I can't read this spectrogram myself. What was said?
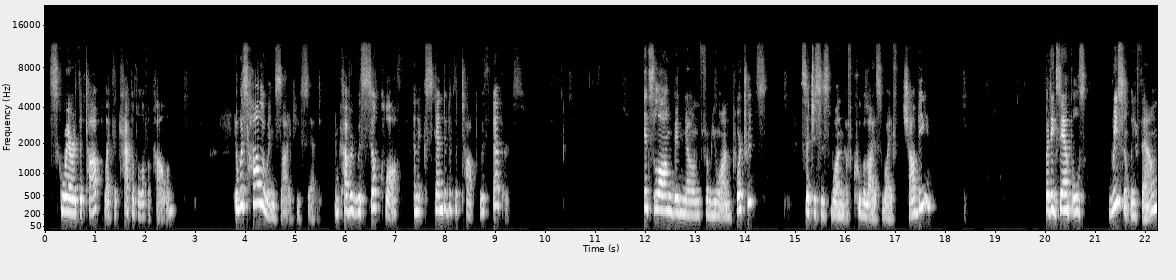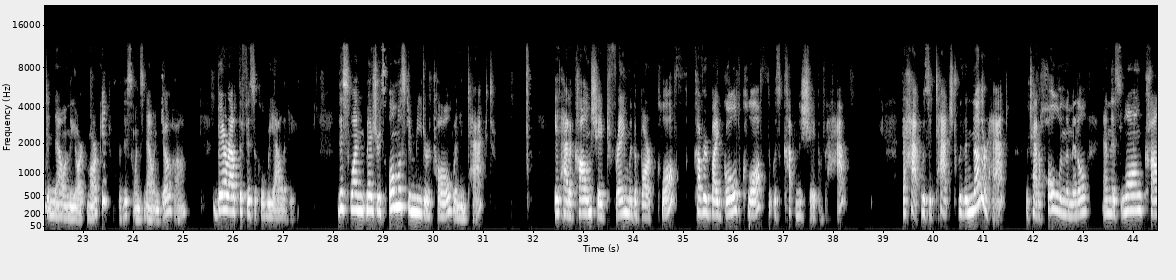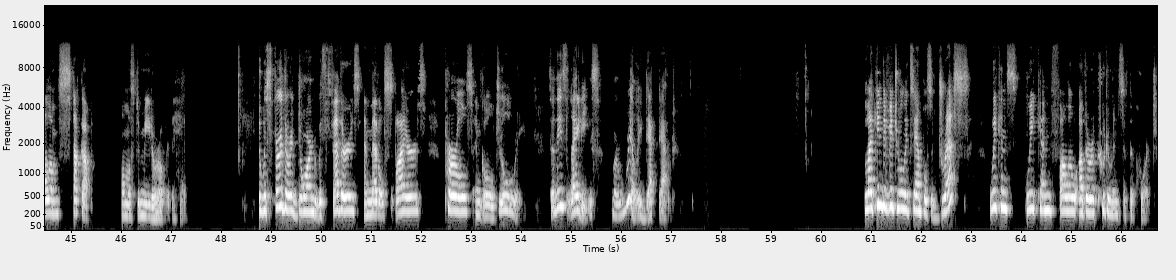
square at the top like the capital of a column. It was hollow inside, he said, and covered with silk cloth and extended at the top with feathers. It's long been known from Yuan portraits, such as this one of Kublai's wife, Chabi. But examples recently found and now on the art market, or this one's now in Doha, bear out the physical reality. This one measures almost a meter tall when intact. It had a column shaped frame with a bark cloth covered by gold cloth that was cut in the shape of a hat. The hat was attached with another hat, which had a hole in the middle and this long column stuck up almost a meter over the head. It was further adorned with feathers and metal spires, pearls and gold jewelry. So these ladies were really decked out. Like individual examples of dress, we can, we can follow other accoutrements of the court.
